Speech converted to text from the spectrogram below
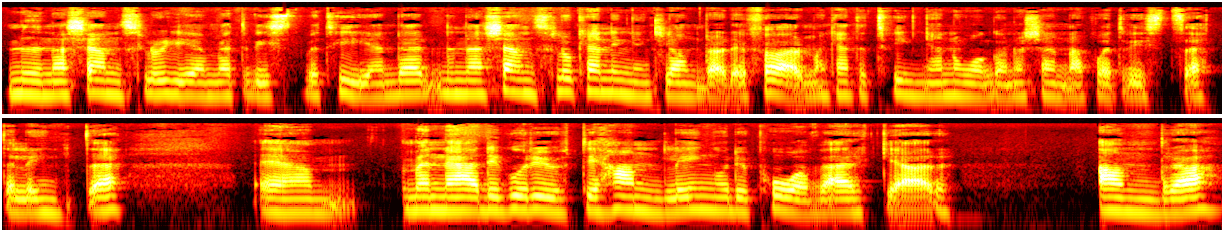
mina känslor ger mig ett visst beteende. Dina känslor kan ingen klandra dig för. Man kan inte tvinga någon att känna på ett visst sätt eller inte. Um, men när det går ut i handling och det påverkar andra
